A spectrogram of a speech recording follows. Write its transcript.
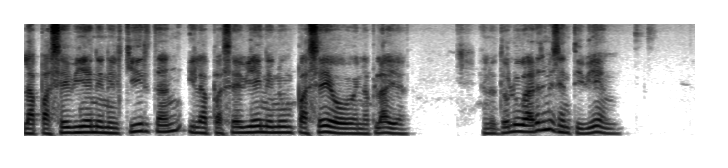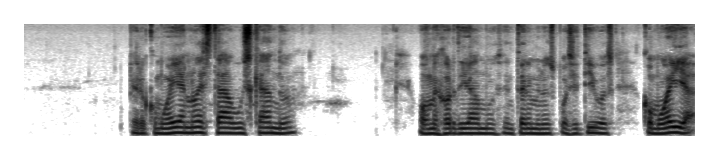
la pasé bien en el kirtan y la pasé bien en un paseo en la playa. En los dos lugares me sentí bien. Pero como ella no está buscando, o mejor digamos en términos positivos, como ella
